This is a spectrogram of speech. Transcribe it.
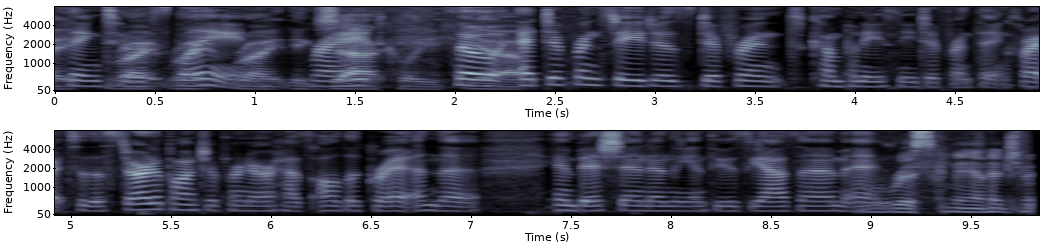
hard thing to right, right, explain right, exactly, so yeah. at different stages different companies need different things right so the startup entrepreneur has all the grit and the ambition and the enthusiasm and risk management, the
